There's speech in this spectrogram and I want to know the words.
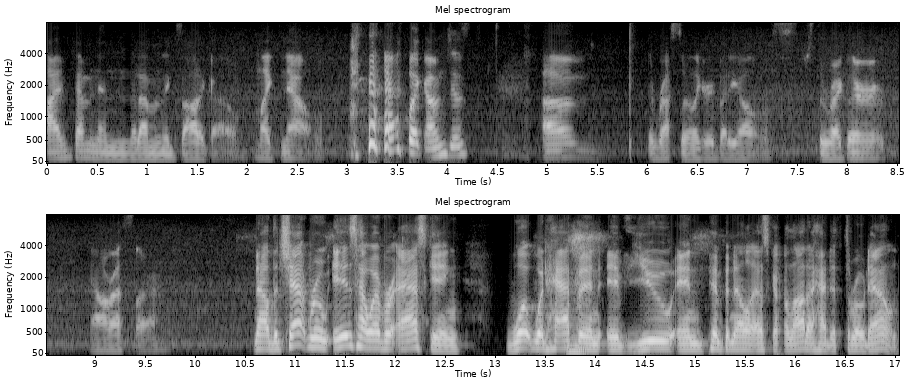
I'm feminine that I'm an exotico. I'm like, no. like I'm just um the wrestler like everybody else. Just the regular male wrestler. Now the chat room is, however, asking what would happen if you and Pimpinela Escarlata had to throw down.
